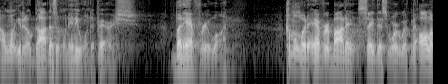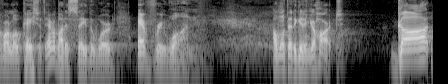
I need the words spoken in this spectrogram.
I want you to know God doesn't want anyone to perish, but everyone. Come on, would everybody say this word with me? All of our locations, everybody say the word everyone. I want that to get in your heart. God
